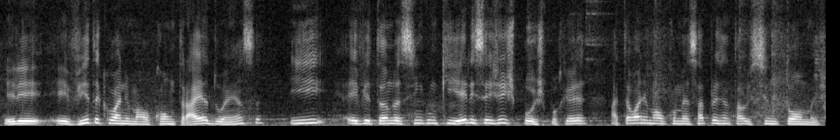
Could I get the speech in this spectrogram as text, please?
ele evita que o animal contraia a doença e evitando assim com que ele seja exposto, porque até o animal começar a apresentar os sintomas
